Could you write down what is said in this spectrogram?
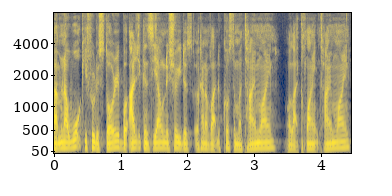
um, and I'll walk you through the story, but as you can see, I'm going to show you this kind of like the customer timeline or like client timeline.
